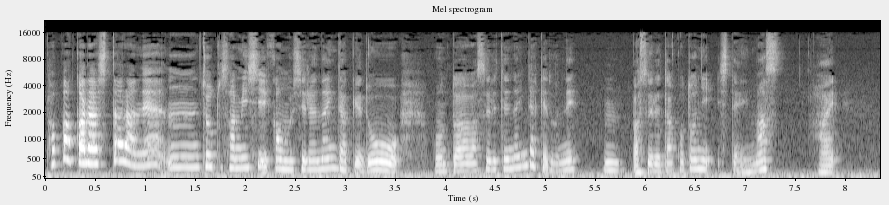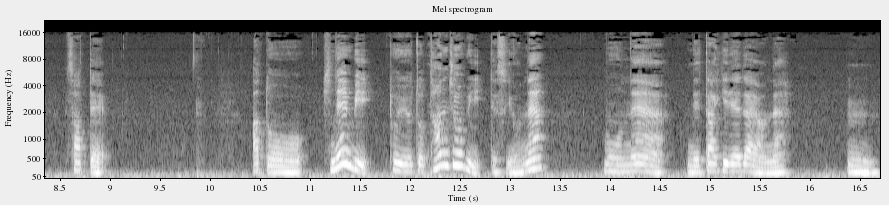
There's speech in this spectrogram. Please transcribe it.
パパからしたらねうんちょっと寂しいかもしれないんだけど本当は忘れてないんだけどね。うん忘れたことにしています。はい。さてあと記念日というと誕生日ですよね。もうねネタ切れだよね。うん。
